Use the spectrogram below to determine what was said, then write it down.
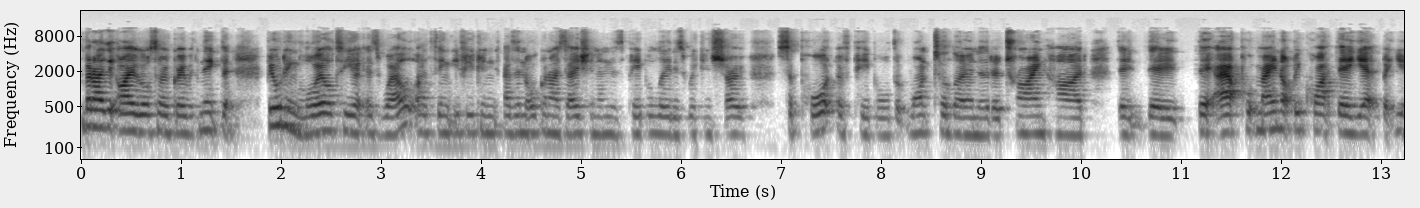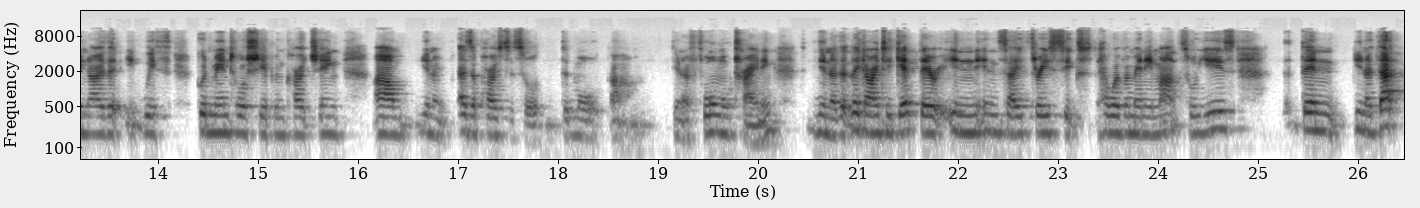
but I, I also agree with Nick that building loyalty as well. I think if you can, as an organisation and as people leaders, we can show support of people that want to learn, that are trying hard. Their their, their output may not be quite there yet, but you know that with good mentorship and coaching, um, you know, as opposed to sort of the more um, you know formal training, you know that they're going to get there in in say three, six, however many months or years. Then you know that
